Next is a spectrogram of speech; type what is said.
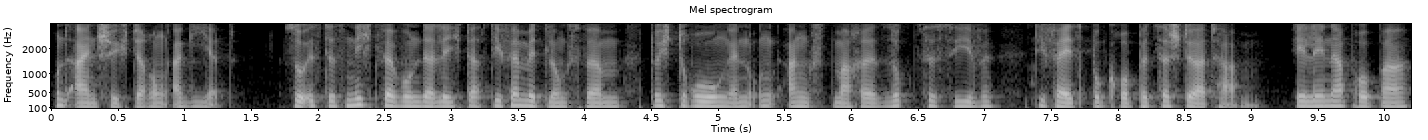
und Einschüchterung agiert. So ist es nicht verwunderlich, dass die Vermittlungsfirmen durch Drohungen und Angstmache sukzessive die Facebook-Gruppe zerstört haben. Elena Popper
